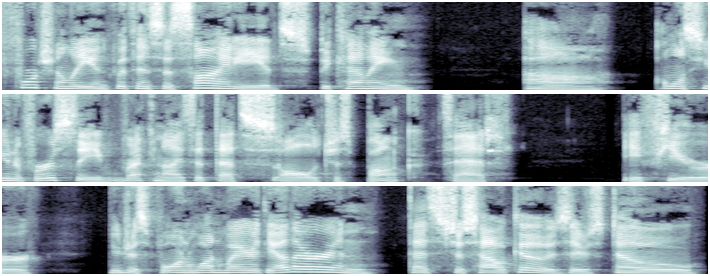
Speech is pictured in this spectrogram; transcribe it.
fortunately within society it's becoming uh almost universally recognized that that's all just bunk that if you're you're just born one way or the other and that's just how it goes there's no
